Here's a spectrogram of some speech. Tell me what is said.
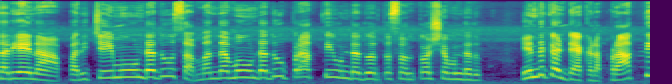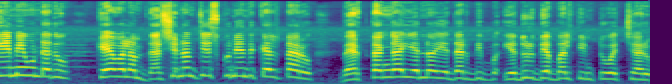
సరి అయిన పరిచయము ఉండదు సంబంధము ఉండదు ప్రాప్తి ఉండదు అంత సంతోషం ఉండదు. ఎందుకంటే అక్కడ ప్రాప్తి ఏమీ ఉండదు. కేవలం దర్శనం చేసుకునేందుకు వెళ్తారు. వ్యర్థంగా ఎన్నో ఎదురు దిబ్బ ఎదురు దెబ్బలు తింటూ వచ్చారు.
